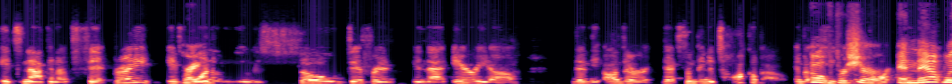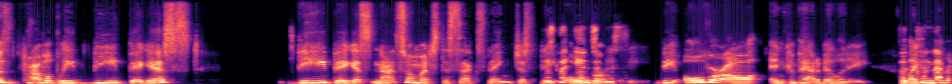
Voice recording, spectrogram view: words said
it's not going to fit right. If right. one of you is so different in that area than the other that's something to talk about oh for sure. and that was probably the biggest the biggest not so much the sex thing just the, the over, intimacy. the overall incompatibility. The like one of the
